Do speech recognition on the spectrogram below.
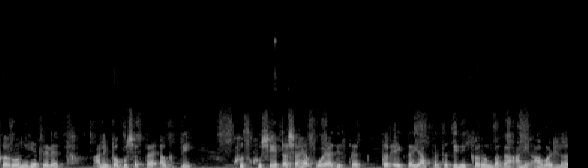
करून घेतलेल्या आहेत. आणि बघू शकताय अगदी खुसखुशीत अशा ह्या पोळ्या दिसत आहेत तर एकदा या पद्धतीने करून बघा आणि आवडलं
